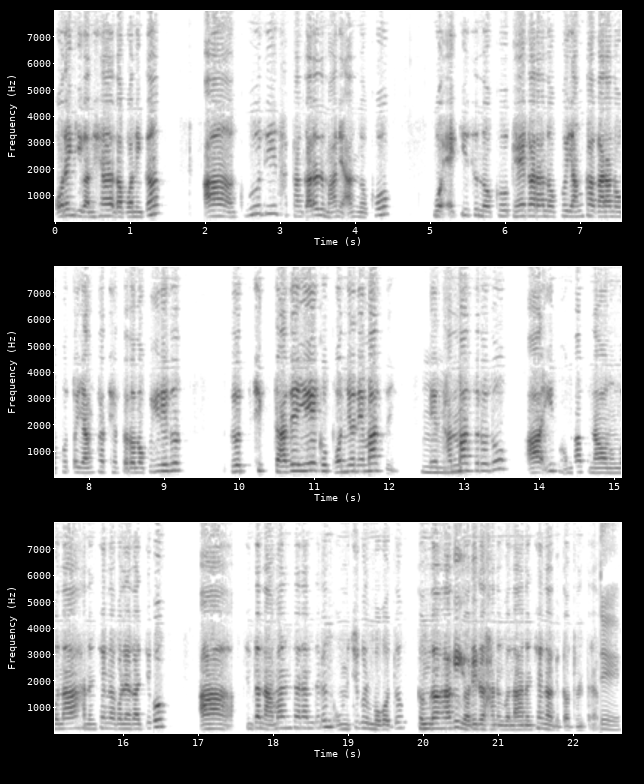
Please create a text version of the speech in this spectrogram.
오랜 기간 해야 하다 보니까 아 굳이 사탕가루를 많이 안 넣고 뭐 액기스 넣고 배 갈아 넣고 양파 갈아 넣고 또 양파채 썰어 넣고 이래도 그 식자재의 그 본연의 맛이 예, 음. 단맛으로도 아, 이 단맛이 나오는구나 하는 생각을 해가지고 아, 진짜 남한 사람들은 음식을 먹어도 건강하게 요리를 하는구나 하는 생각이 또 들더라고요. 네.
